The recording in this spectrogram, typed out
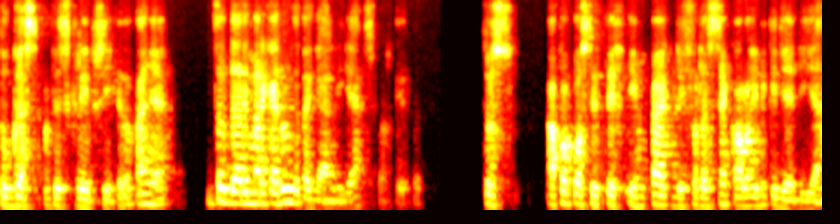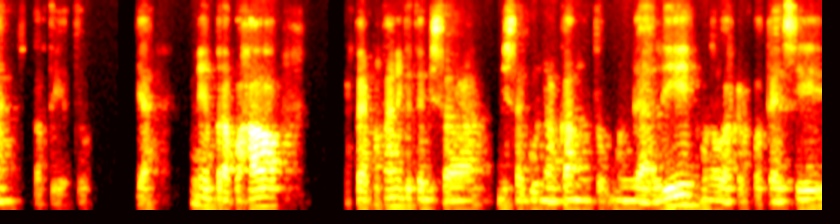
tugas seperti skripsi? Kita tanya, itu dari mereka dulu kita gali ya, seperti itu. Terus apa positif impact difference-nya kalau ini kejadian seperti itu? Ya, ini beberapa hal pertanyaan kita bisa bisa gunakan untuk menggali, mengeluarkan potensi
